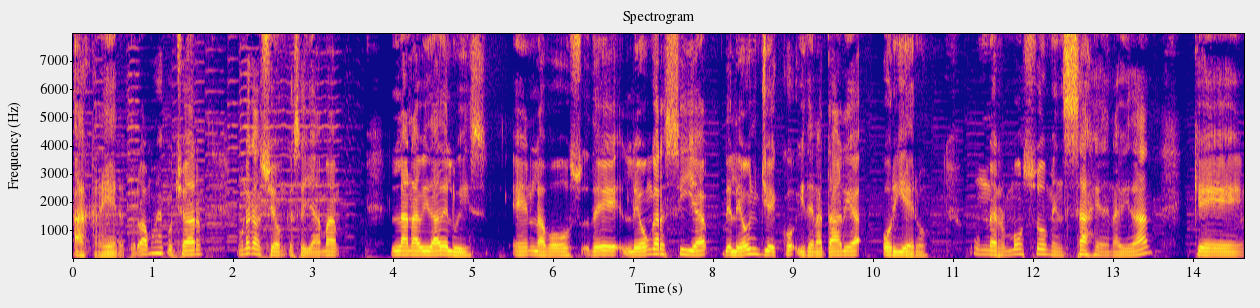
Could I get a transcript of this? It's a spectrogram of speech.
a creer, pero vamos a escuchar una canción que se llama La Navidad de Luis en la voz de León García, de León Yeco y de Natalia Oriero. Un hermoso mensaje de Navidad que,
